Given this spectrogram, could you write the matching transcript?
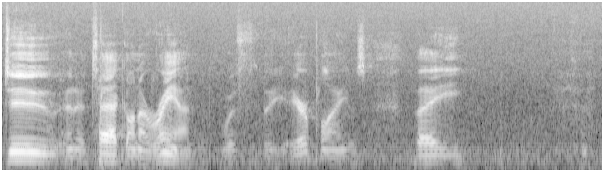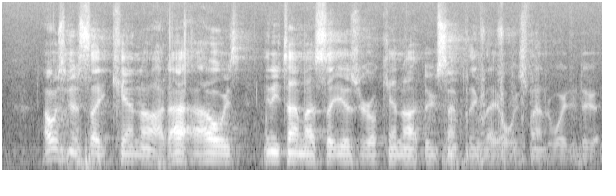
do an attack on Iran with the airplanes, they I was going to say cannot. I, I, always, anytime I say Israel cannot do something, they always find a way to do it.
